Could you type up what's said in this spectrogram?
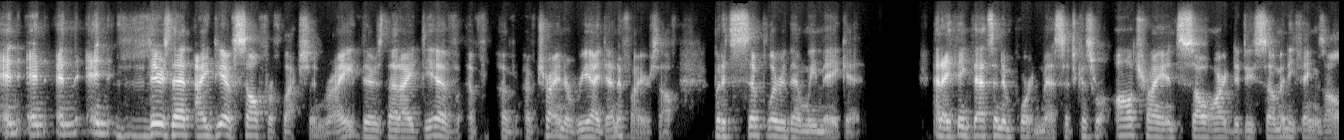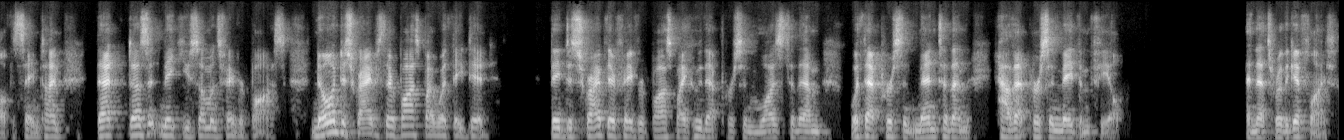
And and and and there's that idea of self-reflection, right? There's that idea of of, of, of trying to re-identify yourself, but it's simpler than we make it. And I think that's an important message because we're all trying so hard to do so many things all at the same time. That doesn't make you someone's favorite boss. No one describes their boss by what they did. They describe their favorite boss by who that person was to them, what that person meant to them, how that person made them feel. And that's where the gift lies.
